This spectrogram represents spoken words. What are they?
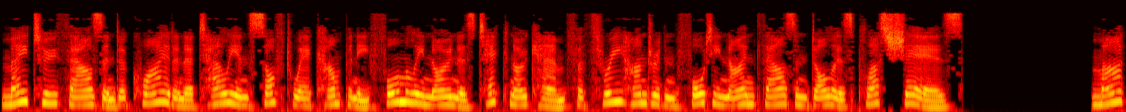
May 2000 acquired an Italian software company formerly known as Technocam for $349,000 plus shares. March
